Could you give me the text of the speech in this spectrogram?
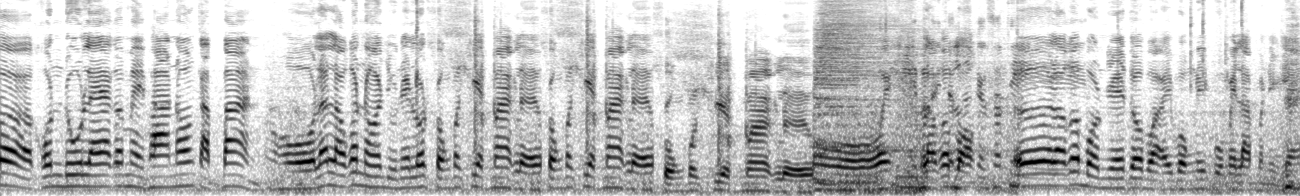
ก็คนดูแลก็ไม่พาน้องกลับบ้าน โอ้โห แล้วเราก็นอนอยู่ในรถทรงประเครียดมากเลยทรงประเครียดมากเลย ทรงประเครียดมากเลย โอ้ยเราก็บอกเออ เราก็บ่นอยู่ในตัวบอกไอ้วงนี้กูไม่รับมันอีกแล้ว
